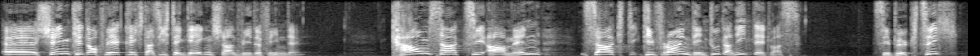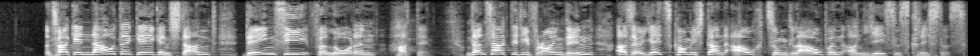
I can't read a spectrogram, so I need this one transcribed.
äh, schenke doch wirklich, dass ich den Gegenstand wiederfinde. Kaum sagt sie Amen, sagt die Freundin, du, da liegt etwas. Sie bückt sich und zwar genau der Gegenstand, den sie verloren hatte. Und dann sagte die Freundin, also jetzt komme ich dann auch zum Glauben an Jesus Christus.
